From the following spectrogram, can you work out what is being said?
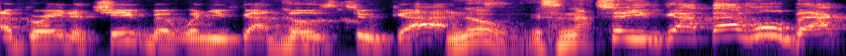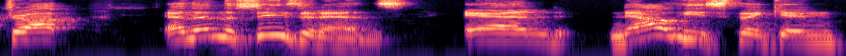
a great achievement when you've got no. those two guys. No, it's not. So you've got that whole backdrop and then the season ends. And now he's thinking,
